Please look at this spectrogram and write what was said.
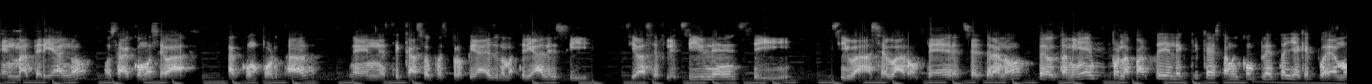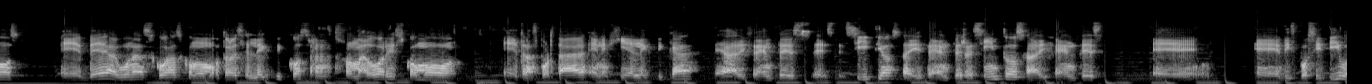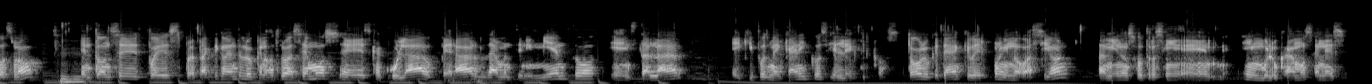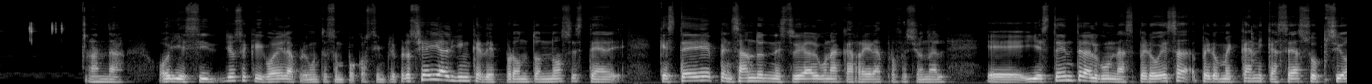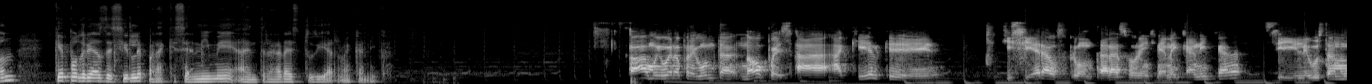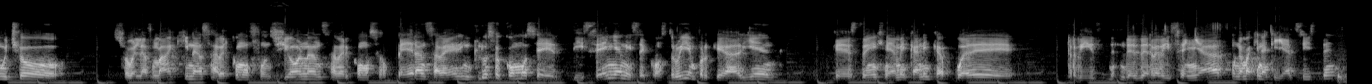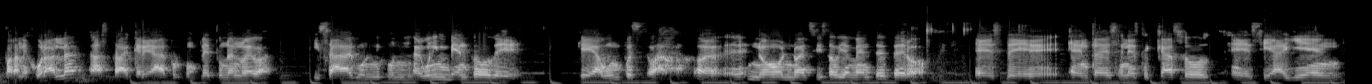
en, material, ¿no? O sea, cómo se va a comportar, en este caso, pues propiedades de los materiales, si, si va a ser flexible, si, si va, se va a romper, etcétera, ¿no? Pero también por la parte eléctrica está muy completa, ya que podemos eh, ver algunas cosas como motores eléctricos, transformadores, cómo eh, transportar energía eléctrica a diferentes este, sitios, a diferentes recintos, a diferentes eh, eh, dispositivos, ¿no? Entonces, pues prácticamente lo que nosotros hacemos es calcular, operar, dar mantenimiento e instalar equipos mecánicos y eléctricos. Todo lo que tenga que ver con innovación, también nosotros involucramos en eso. Anda. Oye, sí, yo sé que igual la pregunta es un poco simple, pero si hay alguien que de pronto no se esté, que esté pensando en estudiar alguna carrera profesional eh, y esté entre algunas, pero esa, pero mecánica sea su opción, ¿Qué podrías decirle para que se anime a entrar a estudiar mecánica? Ah, muy buena pregunta. No, pues a aquel que quisiera o se preguntara sobre ingeniería mecánica, si le gustan mucho sobre las máquinas, saber cómo funcionan, saber cómo se operan, saber incluso cómo se diseñan y se construyen, porque alguien que en ingeniería mecánica puede desde rediseñar una máquina que ya existe para mejorarla hasta crear por completo una nueva quizá algún, algún invento de que aún pues no, no existe obviamente, pero Este, entonces, en este caso, eh, si alguien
